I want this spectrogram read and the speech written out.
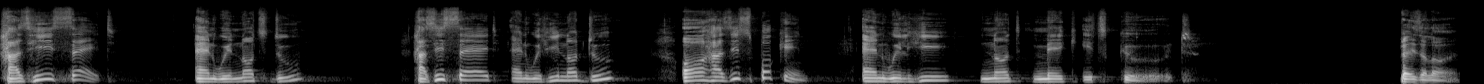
Has he said, and will not do? Has he said, and will he not do? Or has he spoken, and will he not make it good? Praise the Lord.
